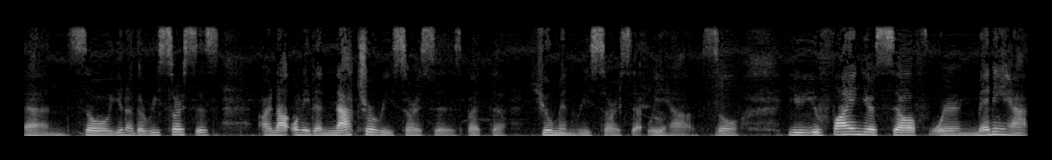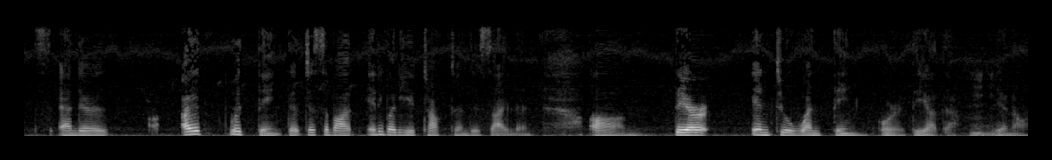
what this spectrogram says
And so, you know, the resources are not only the natural resources, but the human resource that we have. So you, you find yourself wearing many hats, and there, I would think that just about anybody you talk to on this island, um, they're into one thing or the other, Mhm. you know,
